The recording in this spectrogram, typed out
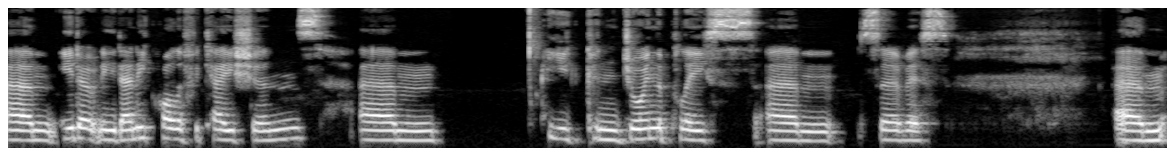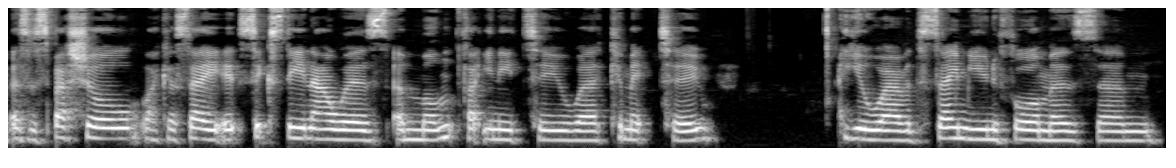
um, you don't need any qualifications. Um, you can join the police um, service um, as a special. Like I say, it's 16 hours a month that you need to uh, commit to. You wear the same uniform as um,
